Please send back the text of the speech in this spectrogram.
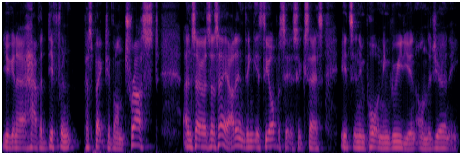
You're going have a different perspective on trust. And so, as I say, I don't think it's the opposite of success. It's an important ingredient on the journey.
